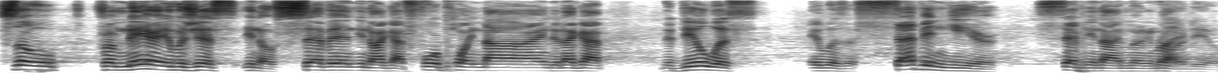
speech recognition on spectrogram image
So from there it was just, you know, seven. You know, I got 4.9. Then I got the deal was it was a seven-year, 79 million dollar Right. deal.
